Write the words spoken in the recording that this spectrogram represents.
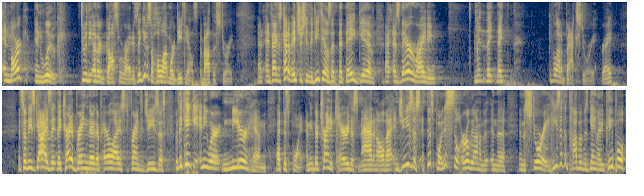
And Mark and Luke two of the other gospel writers, they give us a whole lot more details about this story. And in fact, it's kind of interesting the details that, that they give as they're writing. I mean, they, they give a lot of backstory, right? And so these guys, they, they try to bring their, their paralyzed friend to Jesus, but they can't get anywhere near him at this point. I mean, they're trying to carry this mat and all that. And Jesus, at this point, this is still early on in the, in the, in the story, he's at the top of his game. I mean, people,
